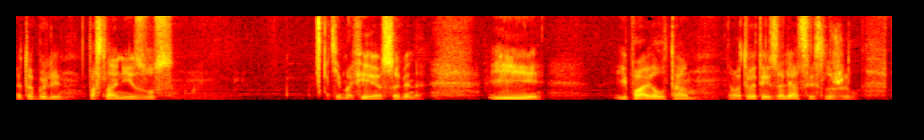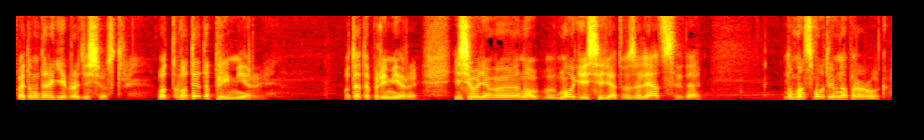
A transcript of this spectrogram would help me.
Это были послания Иисус, Тимофею особенно. И, и Павел там вот в этой изоляции служил. Поэтому, дорогие братья и сестры, вот, вот это примеры – вот это примеры. И сегодня ну, многие сидят в изоляции, да? Но мы смотрим на пророков.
